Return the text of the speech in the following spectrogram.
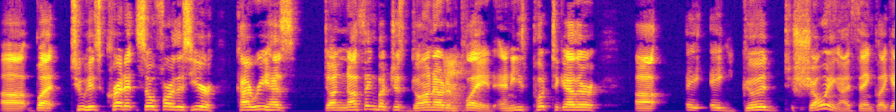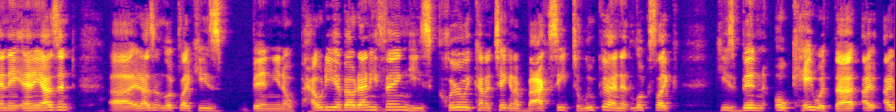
Uh, but to his credit, so far this year, Kyrie has done nothing but just gone out mm. and played, and he's put together uh, a a good showing. I think like any and he hasn't. Uh, it doesn't look like he's been, you know, pouty about anything. He's clearly kind of taken a backseat to Luka, and it looks like he's been okay with that. I, I,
